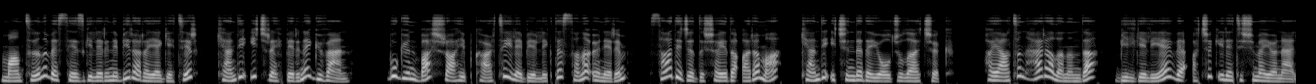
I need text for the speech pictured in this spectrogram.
Mantığını ve sezgilerini bir araya getir, kendi iç rehberine güven. Bugün baş rahip kartı ile birlikte sana önerim, sadece dışarıda arama, kendi içinde de yolculuğa çık. Hayatın her alanında bilgeliğe ve açık iletişime yönel.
